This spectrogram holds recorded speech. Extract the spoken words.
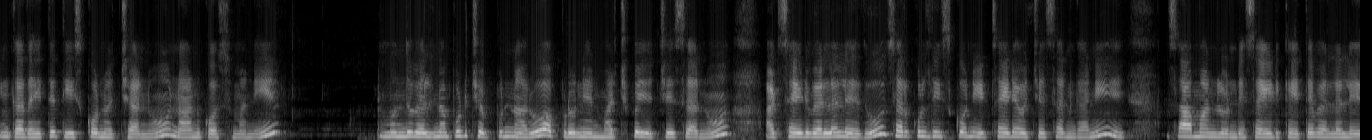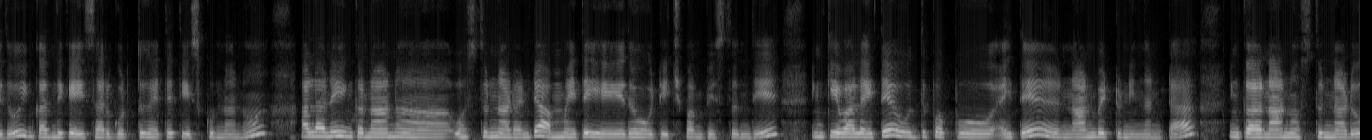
ఇంకా అదైతే తీసుకొని వచ్చాను నాన్న కోసమని. ముందు వెళ్ళినప్పుడు చెప్పున్నారు అప్పుడు నేను మర్చిపోయి వచ్చేసాను. అటు సైడ్ వెళ్ళలేదు. సరుకులు తీసుకొని ఇటు సైడే వచ్చేసాను కానీ సామాన్లు ఉండే సైడ్కి అయితే వెళ్ళలేదు. ఇంక అందుకే ఈసారి గుర్తుగా అయితే తీసుకున్నాను. అలానే ఇంకా నాన్న వస్తున్నాడంటే అమ్మ అయితే ఏదో ఒకటి ఇచ్చి పంపిస్తుంది. ఇంక ఇవాళ అయితే ఉద్దిపప్పు అయితే నానబెట్టునిందంట. ఇంకా నాన్న వస్తున్నాడు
